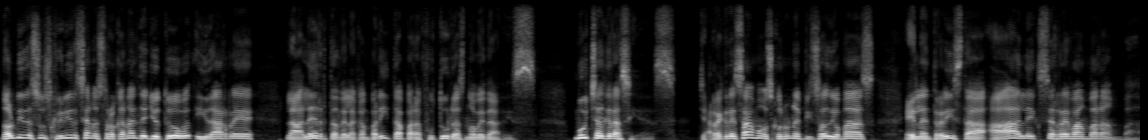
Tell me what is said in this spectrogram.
No olvide suscribirse a nuestro canal de YouTube y darle la alerta de la campanita para futuras novedades. Muchas gracias. Ya regresamos con un episodio más en la entrevista a Alex Rebambaramba.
